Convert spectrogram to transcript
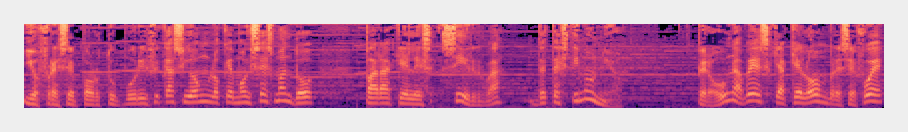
y ofrece por tu purificación lo que Moisés mandó para que les sirva de testimonio. Pero una vez que aquel hombre se fue,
